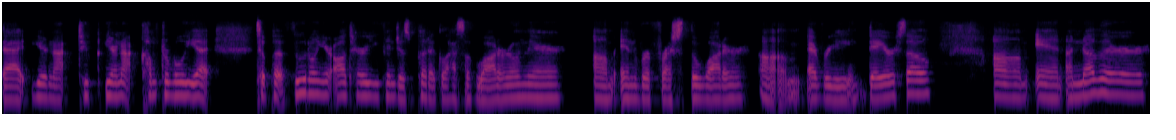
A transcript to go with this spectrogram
that you're not too you're not comfortable yet to put food on your altar you can just put a glass of water on there um, and refresh the water um, every day or so um, and another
